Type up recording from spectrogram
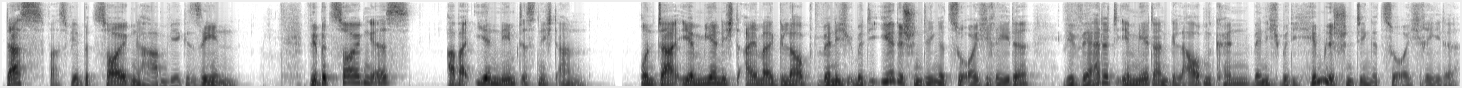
Das, was wir bezeugen, haben wir gesehen. Wir bezeugen es, aber ihr nehmt es nicht an. Und da ihr mir nicht einmal glaubt, wenn ich über die irdischen Dinge zu euch rede, wie werdet ihr mir dann glauben können, wenn ich über die himmlischen Dinge zu euch rede?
